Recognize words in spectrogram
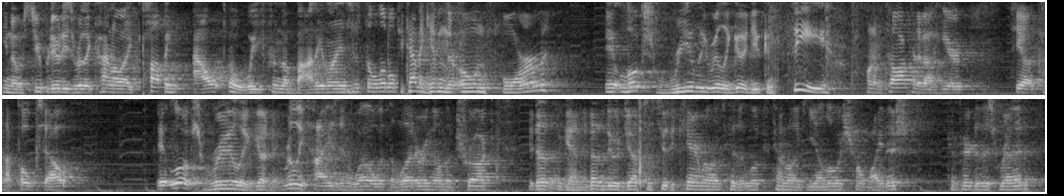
you know, Super Duties where they're kind of like popping out away from the body lines just a little to kind of give them their own form. It looks really, really good. You can see what I'm talking about here. See how it kind of pokes out? It looks really good. It really ties in well with the lettering on the truck. It does, again, it doesn't do justice to the camera lens because it looks kind of like yellowish or whitish compared to this red.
